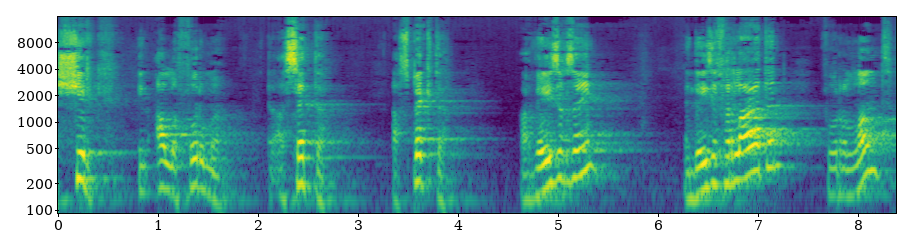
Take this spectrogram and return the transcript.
shirk in alle vormen en aspecten, aanwezig zijn. En deze verlaten voor een land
